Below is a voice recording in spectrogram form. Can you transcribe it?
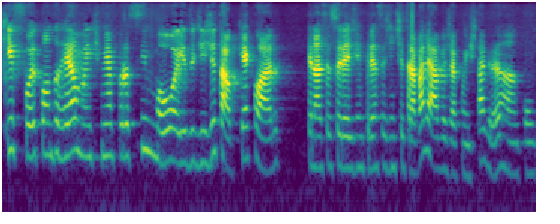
que foi quando realmente me aproximou aí do digital. Porque é claro que na assessoria de imprensa a gente trabalhava já com Instagram, com,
